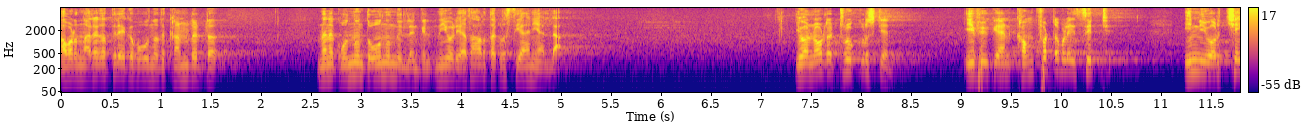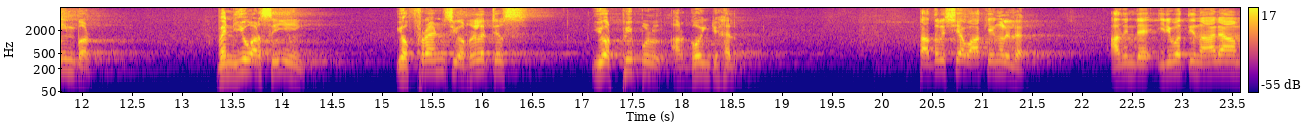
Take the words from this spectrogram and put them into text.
അവർ നരകത്തിലേക്ക് പോകുന്നത് കണ്ടിട്ട് നിനക്കൊന്നും തോന്നുന്നില്ലെങ്കിൽ നീ ഒരു യഥാർത്ഥ ക്രിസ്ത്യാനിയല്ല. You are not a true Christian if you can comfortably sit in your chamber when you are seeing your friends your relatives your people are going to help സദൃശ്യവാക്യങ്ങളിൽ അതിന്റെ ഇരുപത്തിനാലാം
